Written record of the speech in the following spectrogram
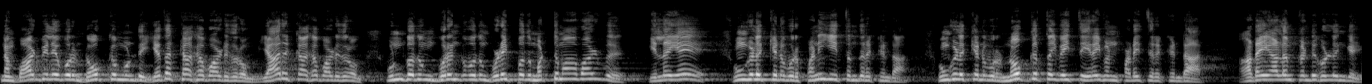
நம் வாழ்விலே ஒரு நோக்கம் உண்டு. எதற்காக வாழுகிறோம் யாருக்காக வாழுகிறோம் உண்பதும் உறங்குவதும் உழைப்பதும் மட்டுமா வாழ்வு? இல்லையே. உங்களுக்கென ஒரு பணியை தந்திருக்கின்றார். உங்களுக்கென ஒரு நோக்கத்தை வைத்து இறைவன் படைத்திருக்கின்றார். அடையாளம் கண்டுகொள்ளுங்கள்.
